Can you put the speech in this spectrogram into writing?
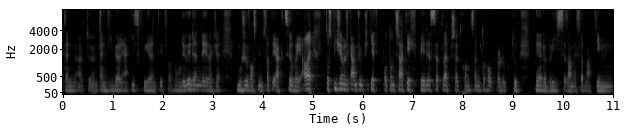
ten, ten výběr nějaký svůj renty formou dividendy, takže můžu vlastně zůstat i akciový. Ale to spíš jenom říkám, že určitě potom třeba těch 50 let před koncem toho produktu je dobrý se zamyslet nad tím,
